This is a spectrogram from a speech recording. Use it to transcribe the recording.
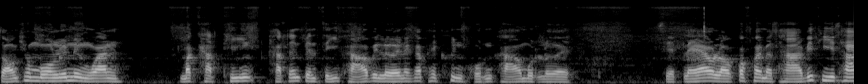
12 ชั่วโมงหรือ 1 วัน มาขัดทิ้ง ขัดให้เป็นสีขาวไปเลยนะครับ ให้ขึ้นขนขาวหมดเลย เสร็จแล้วเราก็ค่อยมาทาวิธีทา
